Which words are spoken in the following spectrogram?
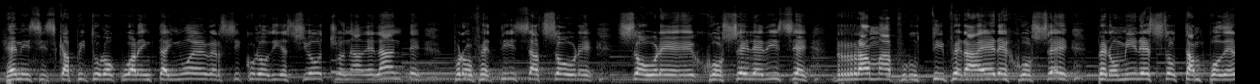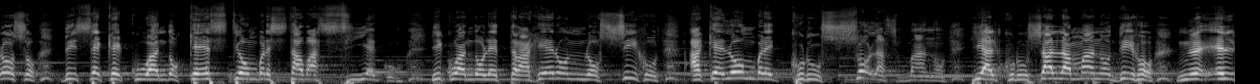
Génesis capítulo 49, versículo 18 en adelante, profetiza sobre, sobre José, le dice, rama fructífera eres José, pero mire esto tan poderoso, dice que cuando que este hombre estaba ciego y cuando le trajeron los hijos, aquel hombre cruzó las manos y al cruzar la mano dijo, él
